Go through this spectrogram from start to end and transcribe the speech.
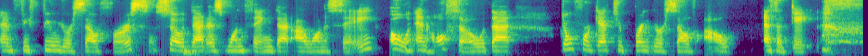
and fulfill yourself first. So that is one thing that I want to say. Oh, and also that don't forget to bring yourself out as a date.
